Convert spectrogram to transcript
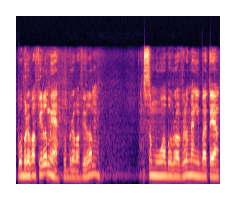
beberapa film ya beberapa film. Semua beberapa film yang ibaratnya yang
